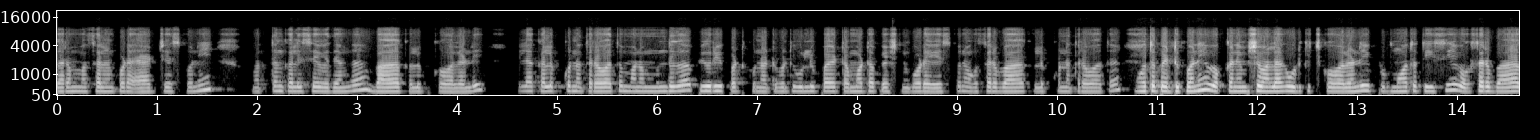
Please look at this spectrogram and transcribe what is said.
గరం మసాలాను కూడా యాడ్ చేసుకొని మొత్తం కలిసే విధంగా బాగా కలుపుకోవాలండి. ఇలా కలుపుకున్న తర్వాత మనం ముందుగా ప్యూరీ పట్టుకున్నటువంటి ఉల్లిపాయ టమాటా పేస్ట్ని కూడా వేసుకొని ఒకసారి బాగా కలుపుకున్న తర్వాత మూత పెట్టుకొని ఒక్క నిమిషం అలాగా ఉడికించుకోవాలండి. ఇప్పుడు మూత తీసి ఒకసారి బాగా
